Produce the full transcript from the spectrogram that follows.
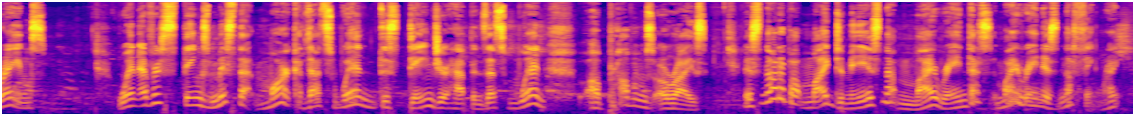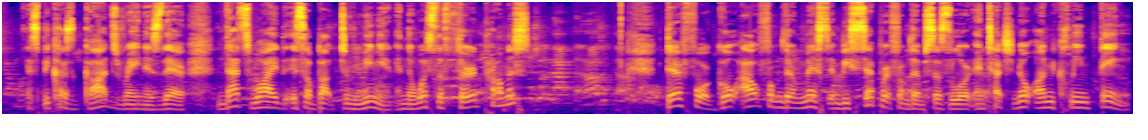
reigns. Whenever things miss that mark, that's when this danger happens. That's when uh, problems arise. It's not about my dominion. It's not my reign. That's my reign is nothing, right? It's because God's reign is there. That's why it's about dominion. And then what's the third promise? Therefore, go out from their midst and be separate from them, says the Lord, and touch no unclean thing.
